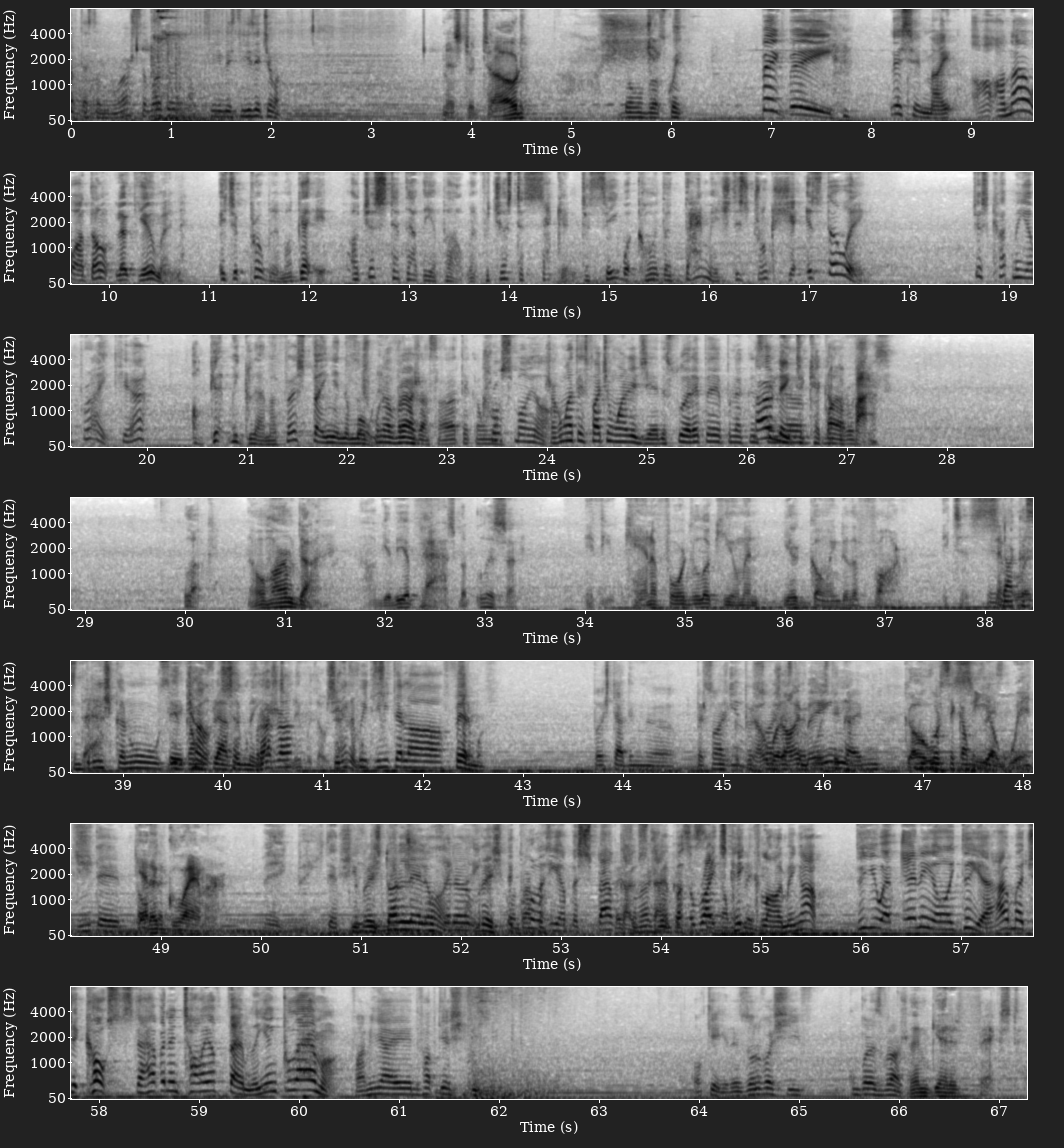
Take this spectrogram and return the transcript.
Partea asta din oraș să vadă, să ceva. Mr. Toad? Domnul Broscoi. Bigby! Listen, mate, I, I know I don't look human. It's a problem, I get it. I just stepped out the apartment for just a second to see what kind of damage this drunk shit is doing. Just cut me a break, yeah? I'll get me glamour first thing in the morning. vraja să arate ca un om. Cross my arm. Și acum trebuie să facem o alegere destul de repede până când No se need to termină kick Bara up a Roșie. Fuss. Look, no harm done. I'll give you a pass, but listen. If you can't afford to look human, you're going to the farm. It's as Deci simple dacă as sunt that. prinși că nu se You can't camuflează send cu me out to vraja, live with those șeriful îi animals. trimite la fermă. Pe ăștia din uh, personaje, pe You know personaje what I astea poveste mean. care nu, nu vor să se Go see a camufleze. Îi witch. trimite la Get a fermă. glamour. Bigby, they're Și bleeding vrăjitoarele le decline, oferă mate. vrăji The contra quality of the spout goes personajelor down, ca but să the se rates keep camufleze. Climbing up. Do you have any idea how much it costs to have an entire family in glamour? Familia e de fapt el și fisul. Ok, rezolvă și cumpără-ți vraja. Then get it fixed.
